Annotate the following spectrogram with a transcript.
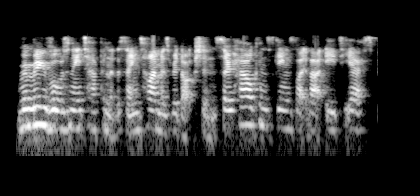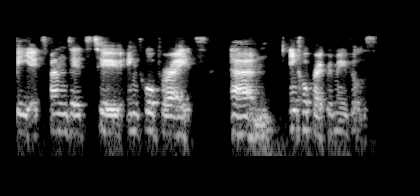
removals need to happen at the same time as reduction. So how can schemes like that ETS be expanded to incorporate um, incorporate removals?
